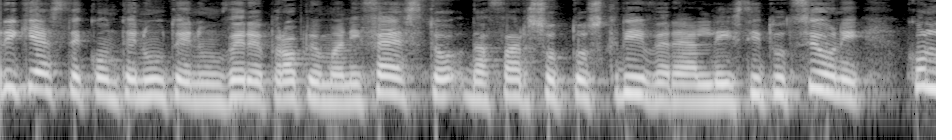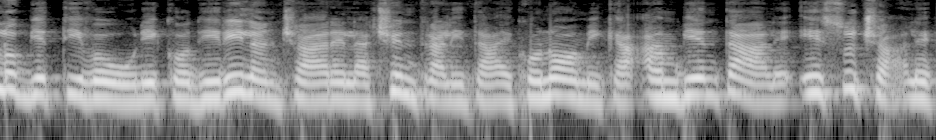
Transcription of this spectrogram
richieste contenute in un vero e proprio manifesto da far sottoscrivere alle istituzioni con l'obiettivo unico di rilanciare la centralità economica, ambientale e sociale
